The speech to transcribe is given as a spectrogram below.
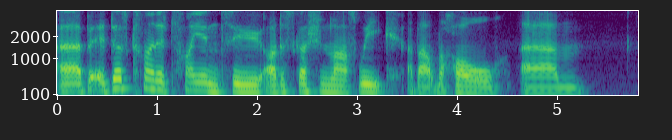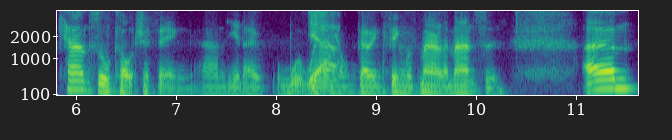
uh, but it does kind of tie into our discussion last week about the whole um, cancel culture thing and you know w- with yeah. the ongoing thing with Marilyn Manson. Um,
